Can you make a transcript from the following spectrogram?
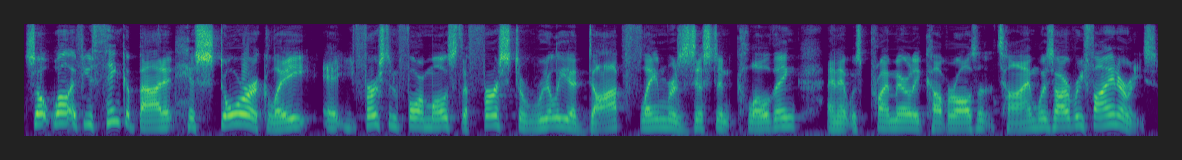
So, well, if you think about it, historically, eh, first and foremost, the first to really adopt flame resistant clothing, and it was primarily coveralls at the time, was our refineries.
